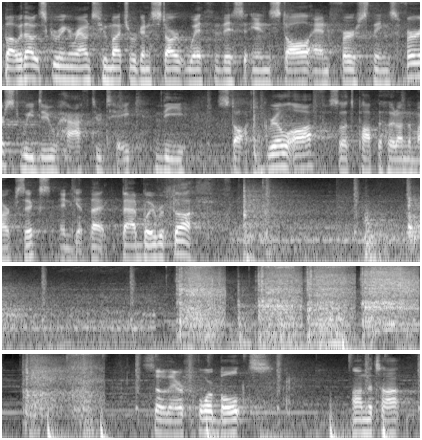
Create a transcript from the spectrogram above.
But without screwing around too much, we're gonna start with this install. And first things first, we do have to take the stock grill off. So let's pop the hood on the Mark 6 and get that bad boy ripped off. So there are four bolts on the top.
